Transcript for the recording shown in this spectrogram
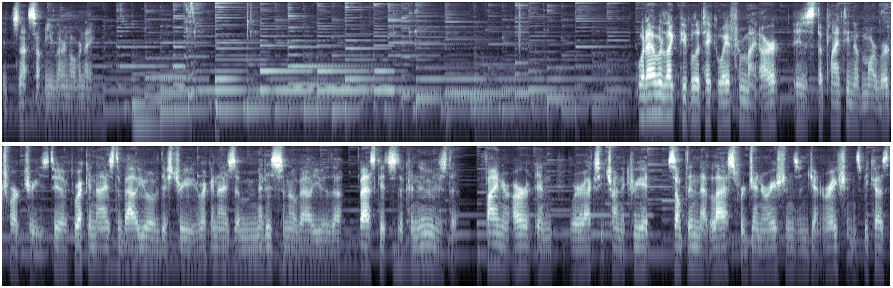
It's not something you learn overnight. What I would like people to take away from my art is the planting of more birchbark trees to recognize the value of this tree, recognize the medicinal value, the baskets, the canoes, the finer art, and we're actually trying to create something that lasts for generations and generations because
